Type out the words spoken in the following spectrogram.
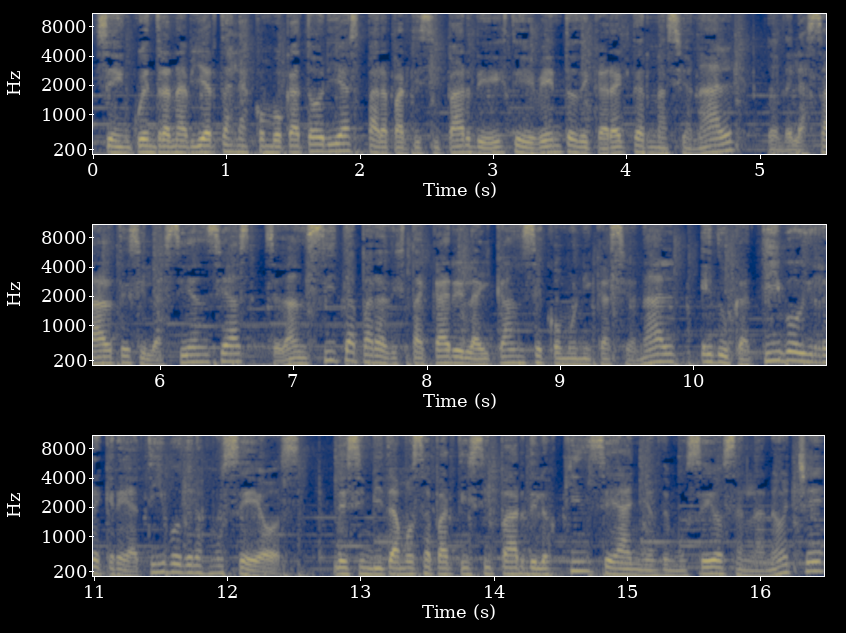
Se encuentran abiertas las convocatorias para participar de este evento de carácter nacional, donde las artes y las ciencias se dan cita para destacar el alcance comunicacional, educativo y recreativo de los museos. Les invitamos a participar de los 15 años de Museos en la Noche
